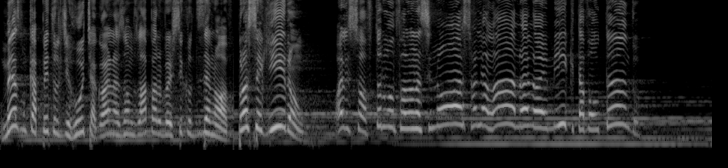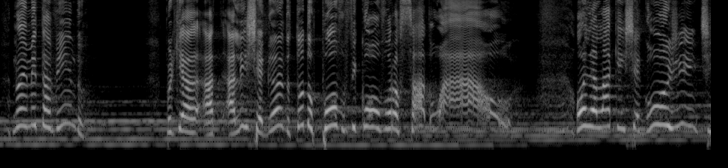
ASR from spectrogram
mesmo capítulo de Ruth, agora nós vamos lá para o versículo 19. Prosseguiram, olha só, todo mundo falando assim: nossa, olha lá, não é Noemi que está voltando, Noemi está vindo porque a, a, ali chegando, todo o povo ficou alvoroçado. Uau! Olha lá quem chegou, gente!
